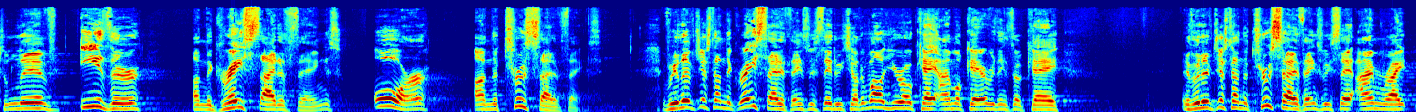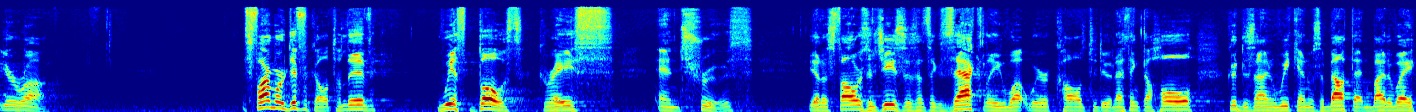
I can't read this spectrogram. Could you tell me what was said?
to live either on the grace side of things or on the truth side of things. If we live just on the grace side of things, we say to each other, well, you're okay, I'm okay, everything's okay. And if we live just on the truth side of things, we say, I'm right, you're wrong. It's far more difficult to live with both grace and truth. Yet, as followers of Jesus, that's exactly what we're called to do. And I think the whole Good Design Weekend was about that. And by the way,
